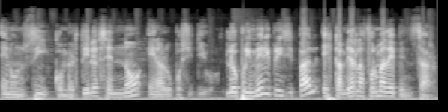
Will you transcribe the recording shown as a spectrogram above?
en un sí. Convertir ese no en algo positivo. Lo primero y principal es cambiar la forma de pensar.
